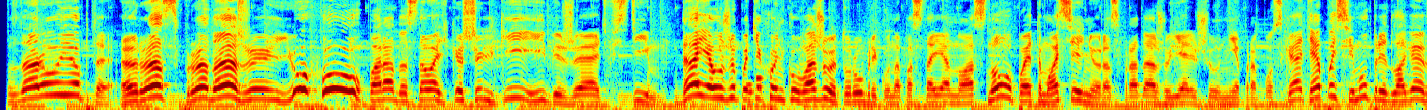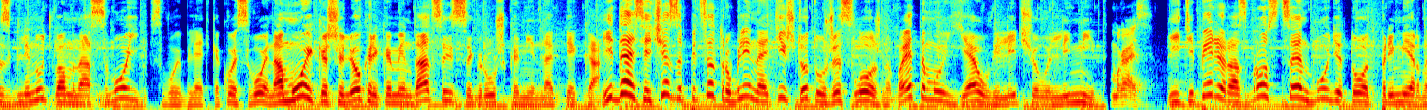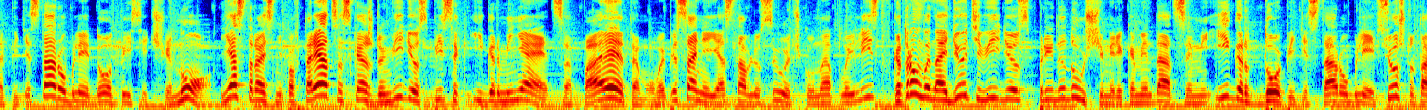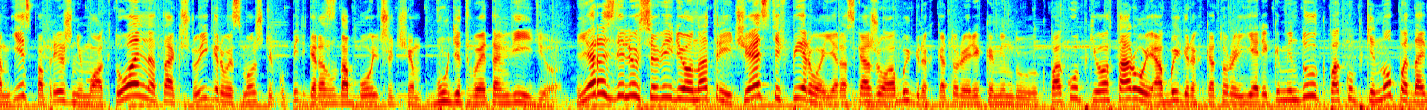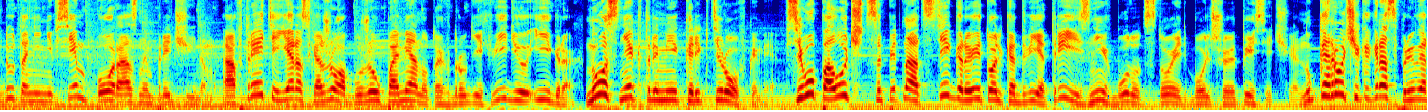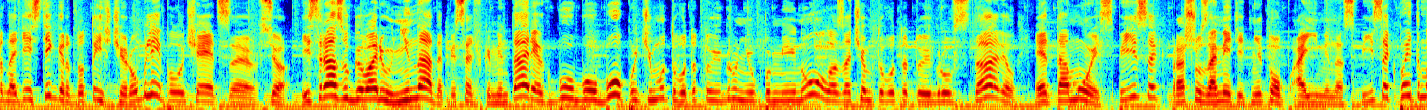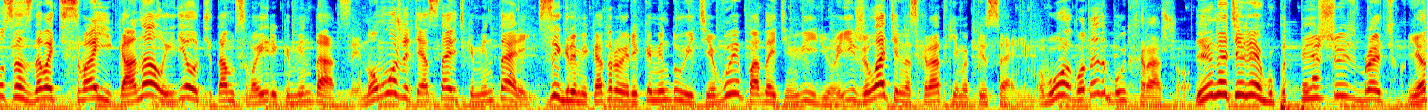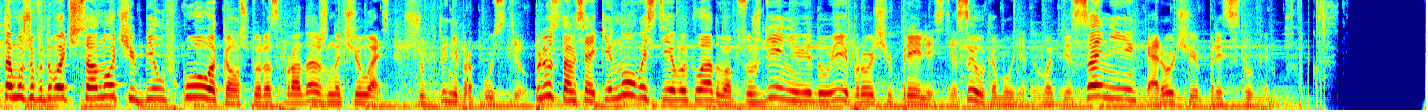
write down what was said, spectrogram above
Здорово, ёпта! Распродажи! Юху! Пора доставать кошельки и бежать в Steam. Да, я уже потихоньку ввожу эту рубрику на постоянную основу, поэтому осеннюю распродажу я решил не пропускать, а посему предлагаю взглянуть вам на свой... Свой, блядь, какой свой? На мой кошелек рекомендаций с игрушками на ПК. И да, сейчас за 500 рублей найти что-то уже сложно, поэтому я увеличил лимит. Мразь. И теперь разброс цен будет от примерно 500 рублей до 1000. Но я стараюсь не повторяться, с каждым видео список игр меняется. Поэтому в описании я оставлю ссылочку на плейлист, в котором вы найдете видео с предыдущими рекомендациями игр до 500 рублей. Все, что там есть, по-прежнему актуально, так что игр вы сможете купить гораздо больше, чем будет в этом видео. Я разделю все видео на три части. В первой я расскажу об играх, которые рекомендую к покупке. Во второй об играх, которые я рекомендую рекомендую к покупке, но подойдут они не всем по разным причинам. А в третьей я расскажу об уже упомянутых в других видео играх, но с некоторыми корректировками. Всего получится 15 игр и только 2-3 из них будут стоить больше 1000. Ну короче, как раз примерно 10 игр до 1000 рублей получается все. И сразу говорю, не надо писать в комментариях, бо-бо-бо, почему ты вот эту игру не упомянул, а зачем ты вот эту игру вставил. Это мой список, прошу заметить не топ, а именно список, поэтому создавайте свои каналы и делайте там свои рекомендации. Но можете оставить комментарий с играми, которые рекомендуете вы под этим видео и желательно с кратким описанием. Вот, вот это будет хорошо. И на телегу подпишись, братик. Я там уже в 2 часа ночи бил в колокол, что распродажа началась, чтобы ты не пропустил. Плюс там всякие новости я выкладываю, обсуждения веду и прочие прелести. Ссылка будет в описании. Короче, приступим.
